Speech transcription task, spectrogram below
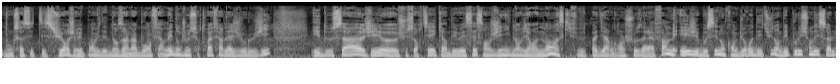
Donc ça c'était sûr. J'avais pas envie d'être dans un labo enfermé, donc je me suis retrouvée à faire de la géologie. Et de ça, j'ai, euh, je suis sortie avec un DESS en génie de l'environnement, hein, ce qui ne veut pas dire grand-chose à la fin, mais et j'ai bossé donc en bureau d'études en dépollution des sols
